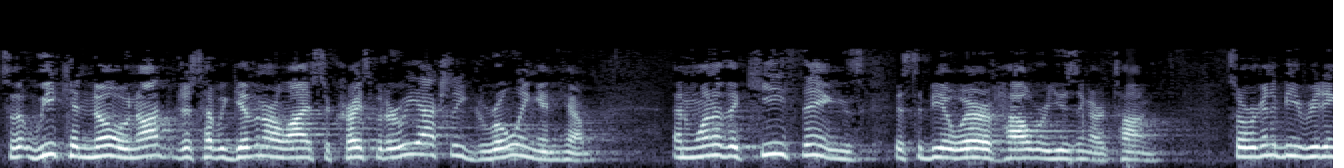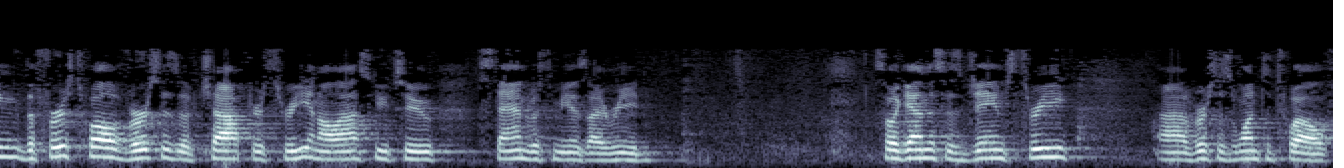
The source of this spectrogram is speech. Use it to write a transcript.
so that we can know not just have we given our lives to Christ, but are we actually growing in Him? And one of the key things is to be aware of how we're using our tongue. So we're going to be reading the first 12 verses of chapter 3, and I'll ask you to stand with me as I read. So again, this is James 3, uh, verses 1 to 12.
